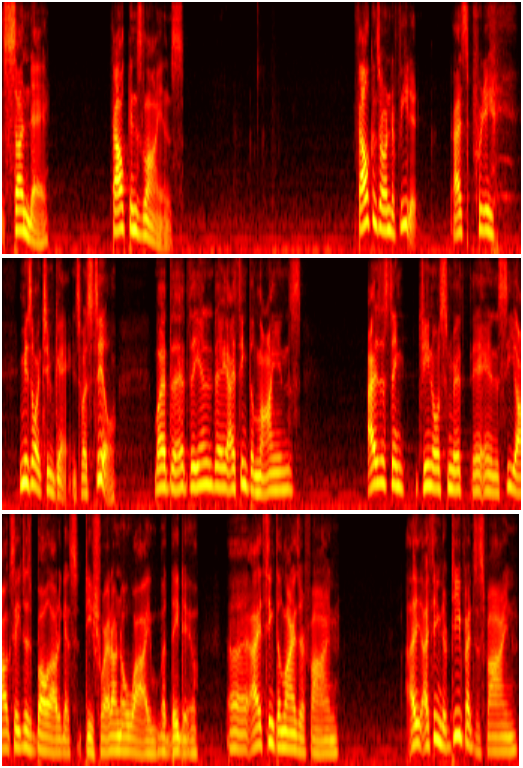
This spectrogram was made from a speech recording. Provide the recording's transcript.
Sunday, Falcons Lions. Falcons are undefeated. That's pretty. I mean, it's only two games, but still. But at the, at the end of the day, I think the Lions I just think Geno Smith and the Seahawks, they just ball out against Detroit. I don't know why, but they do. Uh, I think the Lions are fine. I, I think their defense is fine.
